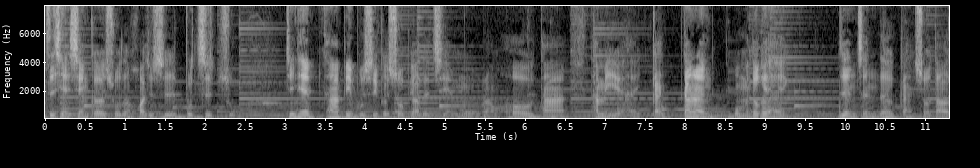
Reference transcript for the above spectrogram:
之前宪哥说的话就是不知足。今天他并不是一个售票的节目，然后他他们也很感，当然我们都可以很认真的感受到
